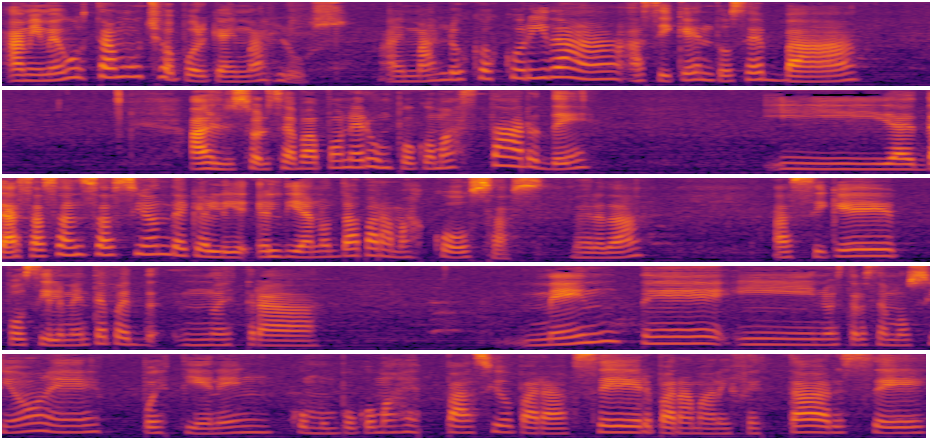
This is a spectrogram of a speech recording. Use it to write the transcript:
a mí me gusta mucho porque hay más luz, hay más luz que oscuridad, así que entonces va, el sol se va a poner un poco más tarde y da esa sensación de que el, día nos da para más cosas, ¿verdad? Así que posiblemente pues nuestra mente y nuestras emociones pues tienen como un poco más espacio para hacer, para manifestarse.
